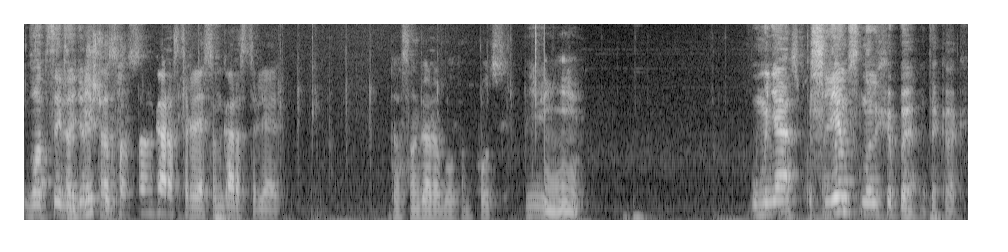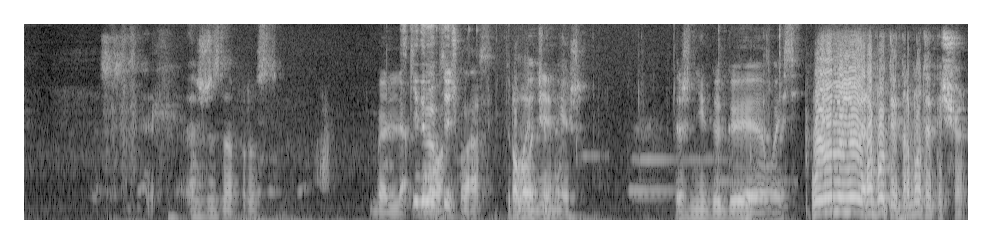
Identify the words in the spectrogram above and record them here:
Влад, Там зайдешь? С, с ангара стреляет, с ангара стреляет. да, с ангара был там поц. Не видно. У меня шлем с 0 хп. Это как? Жиза просто. Бля. Скидывай о, аптечку. класс. Ты умеешь. Это же не ГГ, Вась. Ой-ой-ой, работает, работает еще.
